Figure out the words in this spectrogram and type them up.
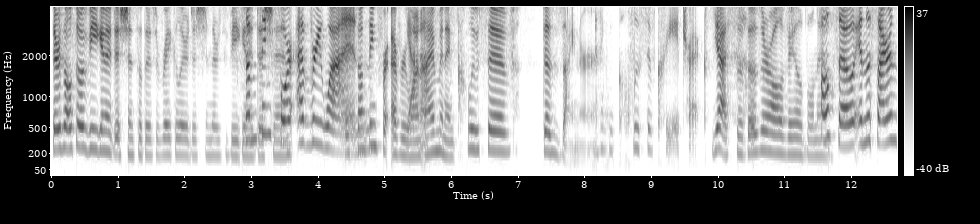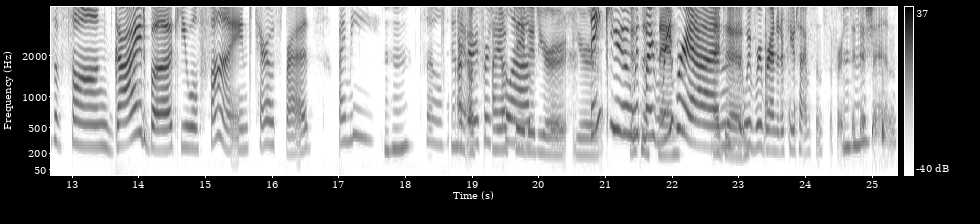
There's also a vegan edition. So there's a regular edition. There's a vegan Something edition. Something for everyone. There's something for everyone. Yes. I'm an inclusive designer. An inclusive creatrix. Yes, so those are all available now. Also, in the Sirens of Song guidebook, you will find tarot spreads by me. Mm-hmm. So, and our I very up- first I collab. updated your your. Thank you with my name. rebrand. I did. Mm-hmm. We've rebranded a few times since the 1st edition.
